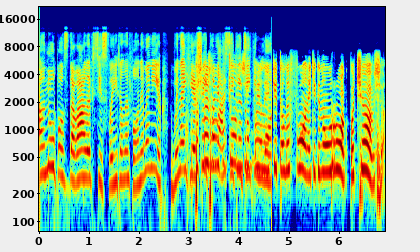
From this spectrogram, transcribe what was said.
А ну, поздавали всі свої телефони мені. Ви Так найгірший ми ж навіть клас, нічого не який тільки зробили, мо- які телефони, тільки на урок почався.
